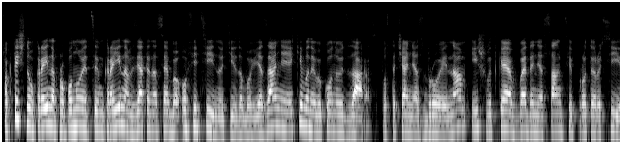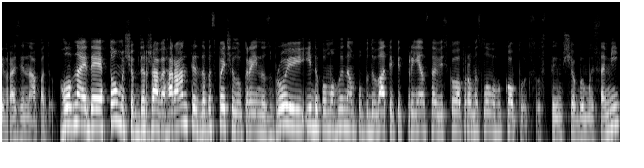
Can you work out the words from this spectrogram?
Фактично, Україна пропонує цим країнам взяти на себе офіційно ті зобов'язання, які вони виконують зараз: постачання зброї нам і швидке введення санкцій проти Росії в разі нападу. Головна ідея в тому, щоб держави-гаранти забезпечили Україну зброєю і допомогли нам побудувати підприємства військово-промислового комплексу з тим, щоб ми самі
